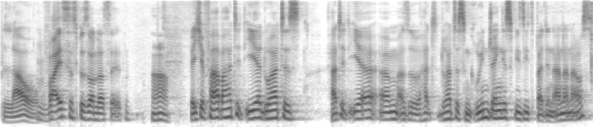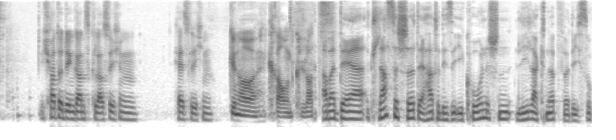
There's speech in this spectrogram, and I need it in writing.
Blau. Weiß ist besonders selten. Ah, Welche Farbe hattet ihr? Du hattest, hattet ihr, ähm, also hat, du hattest einen grünen Jengis. Wie sieht es bei den anderen aus? Ich hatte den ganz klassischen, hässlichen. Genau, grauen Klotz. aber der klassische, der hatte diese ikonischen lila Knöpfe, die ich so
